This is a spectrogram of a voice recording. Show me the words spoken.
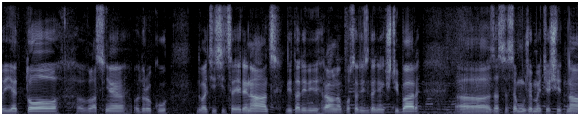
Je to vlastně od roku 2011, kdy tady vyhrál naposledy Zdeněk Štibar. Zase se můžeme těšit na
